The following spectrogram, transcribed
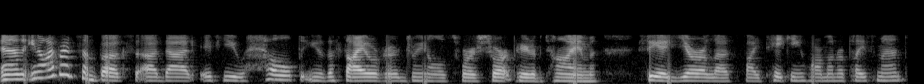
And you know, I've read some books uh, that if you help you know the thyroid or adrenals for a short period of time, say a year or less, by taking hormone replacement,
